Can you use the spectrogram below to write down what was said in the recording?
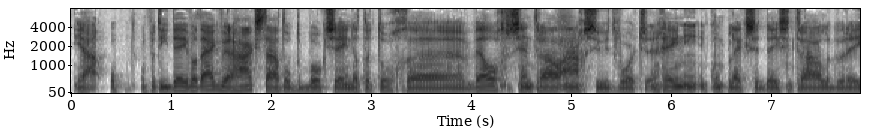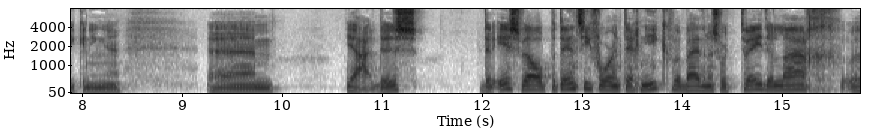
ja, op, op het idee wat eigenlijk weer haak staat op de blockchain... dat er toch eh, wel centraal aangestuurd wordt... en geen complexe decentrale berekeningen. Ehm, ja, dus er is wel potentie voor een techniek... waarbij er een soort tweede laag eh,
